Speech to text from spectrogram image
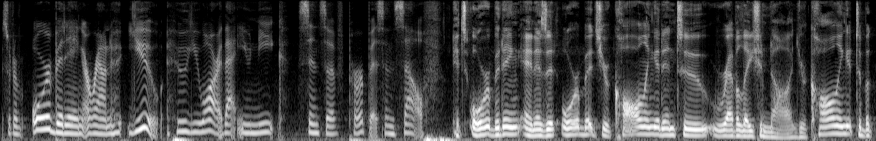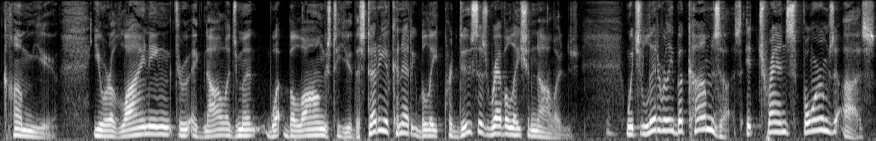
sort of orbiting around you, who you are, that unique sense of purpose and self. It's orbiting, and as it orbits, you're calling it into revelation knowledge. You're calling it to become you. You are aligning through acknowledgement what belongs to you. The study of kinetic belief produces revelation knowledge, which literally becomes us, it transforms us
